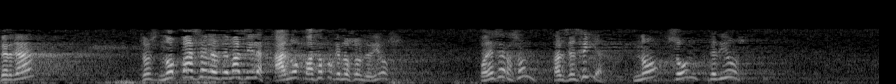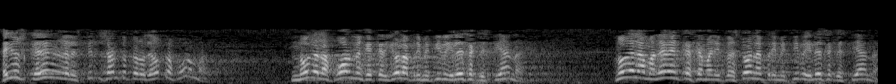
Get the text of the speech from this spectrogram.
¿Verdad? Entonces no pasa en las demás iglesias. Ah, no pasa porque no son de Dios. Por esa razón, tan sencilla. No son de Dios. Ellos creen en el Espíritu Santo, pero de otra forma. No de la forma en que creyó la primitiva iglesia cristiana. No de la manera en que se manifestó en la primitiva iglesia cristiana.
